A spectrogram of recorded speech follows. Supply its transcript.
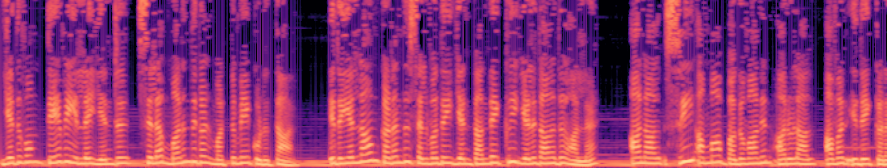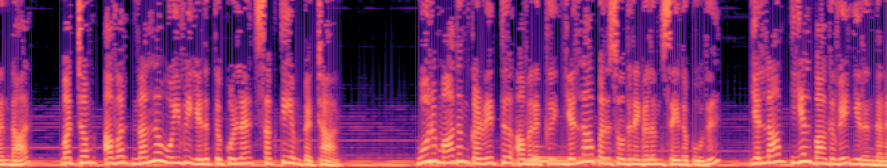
எதுவும் தேவையில்லை என்று சில மருந்துகள் மட்டுமே கொடுத்தார். இதையெல்லாம் கடந்து செல்வது என் தந்தைக்கு எளிதானது அல்ல. ஆனால் ஸ்ரீ அம்மா பகவானின் அருளால் அவர் இதை கடந்தார் மற்றும் அவர் நல்ல ஓய்வு எடுத்துக்கொள்ள சக்தியும் பெற்றார். ஒரு மாதம் கழித்து அவருக்கு எல்லா பரிசோதனைகளும் செய்தபோது எல்லாம் இயல்பாகவே இருந்தன.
